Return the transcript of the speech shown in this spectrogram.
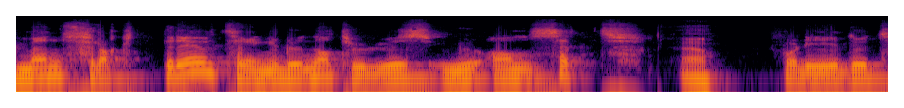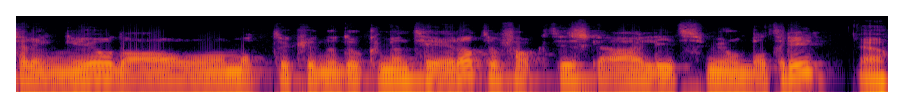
Men fraktbrev trenger du naturligvis uansett. Ja. Fordi du trenger jo da å måtte kunne dokumentere at det faktisk er litium-ion-batterier. Ja.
